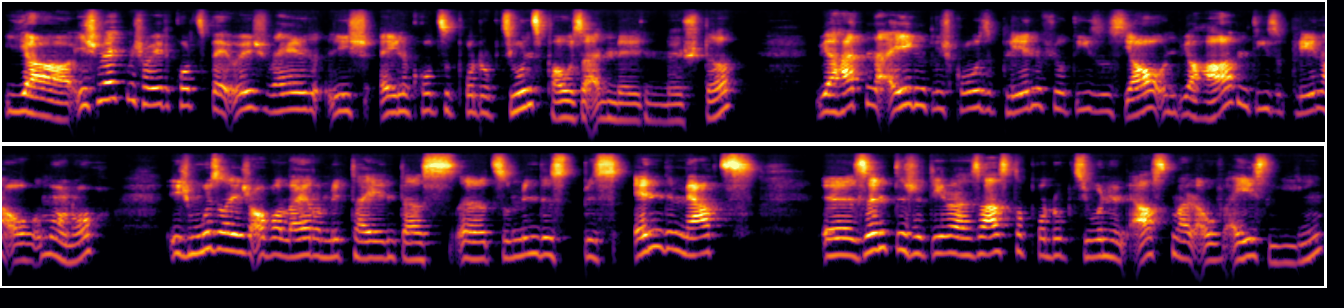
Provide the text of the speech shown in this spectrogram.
Ja, ich melde mich heute kurz bei euch, weil ich eine kurze Produktionspause anmelden möchte. Wir hatten eigentlich große Pläne für dieses Jahr und wir haben diese Pläne auch immer noch. Ich muss euch aber leider mitteilen, dass äh, zumindest bis Ende März äh, sämtliche Desaster-Produktionen erstmal auf Eis liegen.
